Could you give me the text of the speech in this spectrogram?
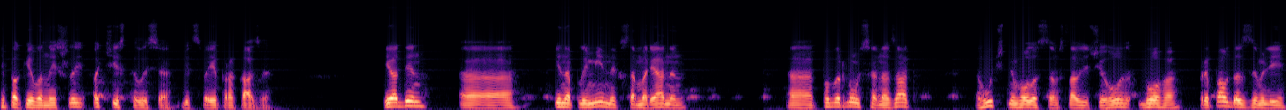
І поки вони йшли, очистилися від своєї прокази. І один е, іноплемінник, самарянин, е, повернувся назад, гучним голосом славлячи Бога, припав до землі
